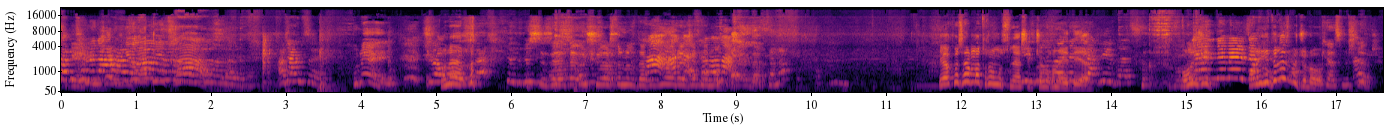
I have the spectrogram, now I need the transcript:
nasıl geliyor? Açar mısın? Bu ne? Bu ne? Siz evde üşüyorsunuz da biz ne olacak hem ha? Yok o sen motorun üstüne eşekçuluk neydi ya? Onu, onu yediniz mi culuğu? Kesmişler.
